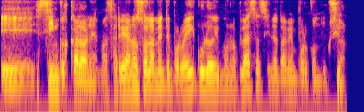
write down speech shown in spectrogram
eh, cinco escalones más arriba, no solamente por vehículo y monoplaza, sino también por conducción.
